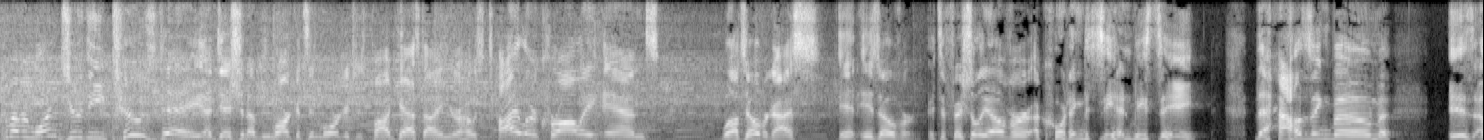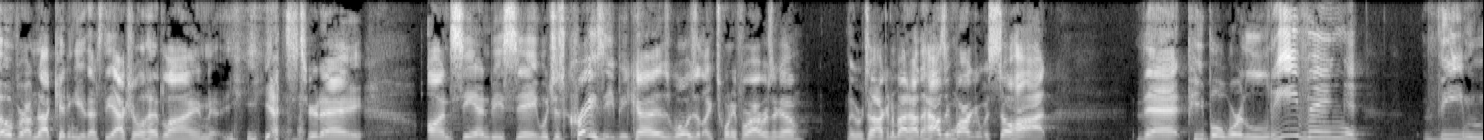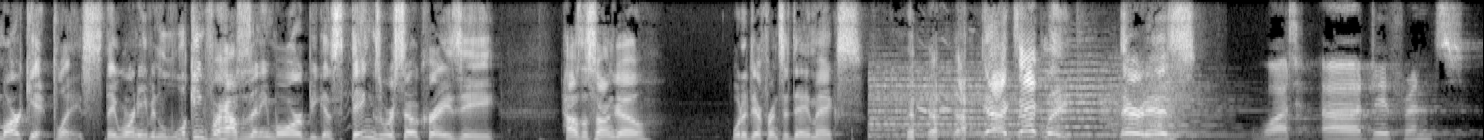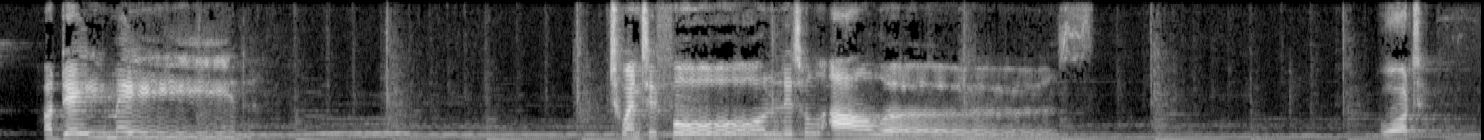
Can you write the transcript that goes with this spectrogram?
Welcome, everyone, to the Tuesday edition of the Markets and Mortgages podcast. I am your host, Tyler Crawley, and well, it's over, guys. It is over. It's officially over, according to CNBC. The housing boom is over. I'm not kidding you. That's the actual headline yesterday on CNBC, which is crazy because what was it, like 24 hours ago? We were talking about how the housing market was so hot that people were leaving the marketplace. They weren't even looking for houses anymore because things were so crazy. How's the song go? What a difference a day makes. yeah, exactly. There it is. What a difference a day made. 24 little hours. What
